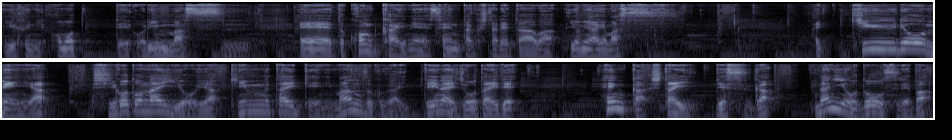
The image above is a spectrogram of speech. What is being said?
いうふうに思っております。えー、と今回ね選択したレターは読み上げます。はい、給料面や仕事内容や勤務体系に満足がいっていない状態で変化したいですが何をどうすれば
